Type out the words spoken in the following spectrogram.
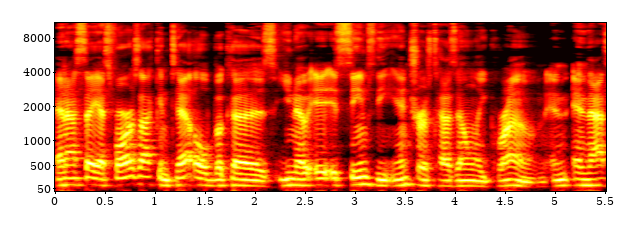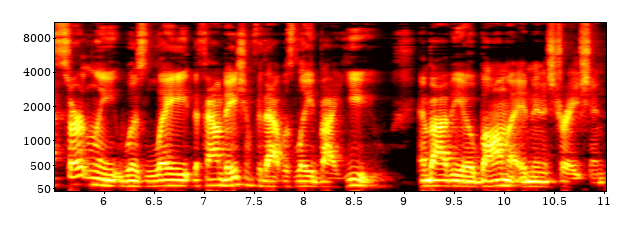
And I say, as far as I can tell, because, you know, it, it, seems the interest has only grown. And, and that certainly was laid, the foundation for that was laid by you and by the Obama administration.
